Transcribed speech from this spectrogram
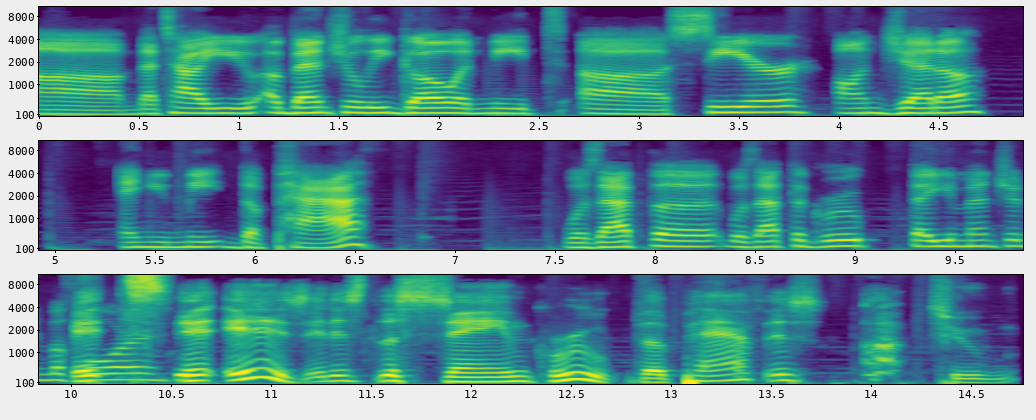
Um, that's how you eventually go and meet uh Cere on Jedha, and you meet the Path. Was that the was that the group that you mentioned before? It's, it is. It is the same group. The path is up to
